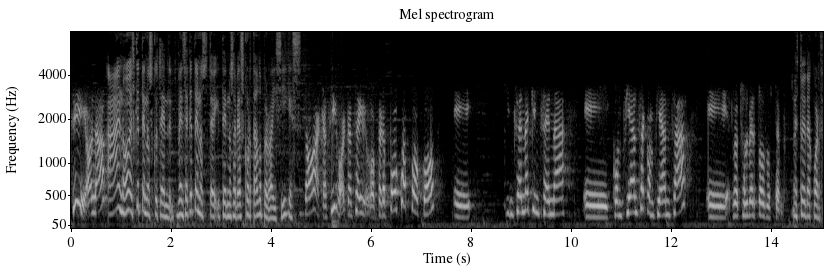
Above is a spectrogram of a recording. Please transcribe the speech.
Sí, hola. Ah, no, es que te nos, pensé que te nos, te, nos habías cortado, pero ahí sigues. No, acá sigo, acá sigo, pero poco a poco, eh, quincena a quincena, eh, confianza, confianza, eh, resolver todos los temas. Estoy de acuerdo.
